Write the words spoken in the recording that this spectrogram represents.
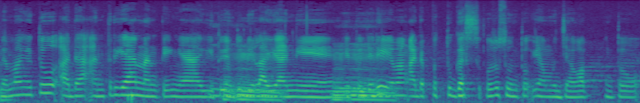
memang itu ada antrian nantinya gitu yang untuk dilayani gitu. Jadi memang ada petugas khusus untuk yang menjawab untuk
